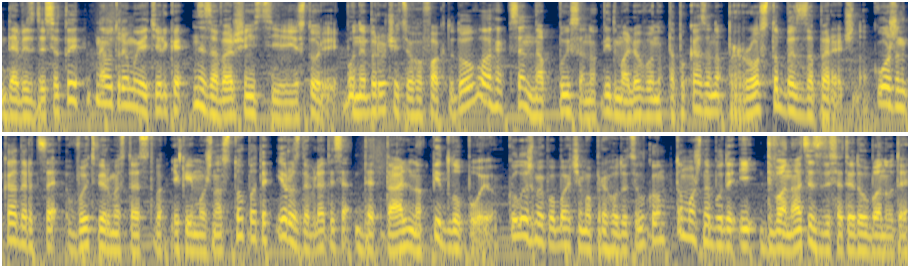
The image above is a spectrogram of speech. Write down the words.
9 з 10 не отримує тільки незавершеність цієї історії, бо не беручи цього факту до уваги, все написано, відмальовано та показано просто беззаперечно. Кожен кадр це витвір мистецтва, який можна стопати і роздивлятися детально під лупою. Коли ж ми побачимо пригоду цілком, то можна буде і 12 з 10 довбанути,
